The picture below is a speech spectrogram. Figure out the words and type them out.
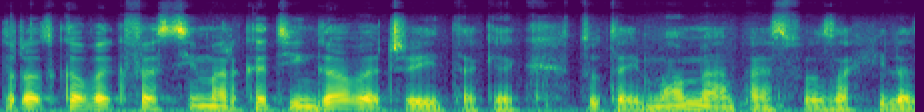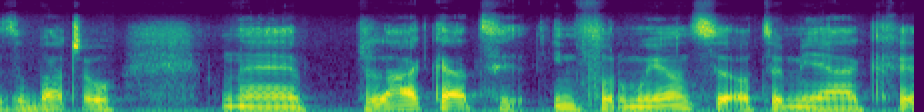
dodatkowe kwestie marketingowe, czyli tak jak tutaj mamy, a Państwo za chwilę zobaczą, e, plakat informujący o tym, jak e,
